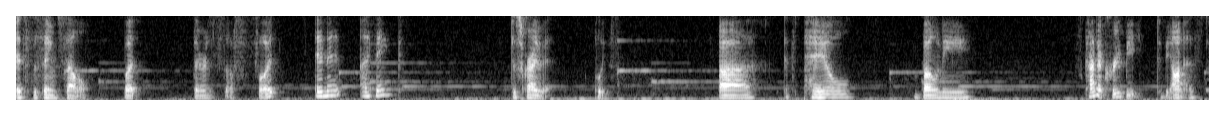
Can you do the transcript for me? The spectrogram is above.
It's the same cell, but there's a foot in it, I think. Describe it, please. Uh, it's pale, bony. It's kind of creepy, to be honest.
